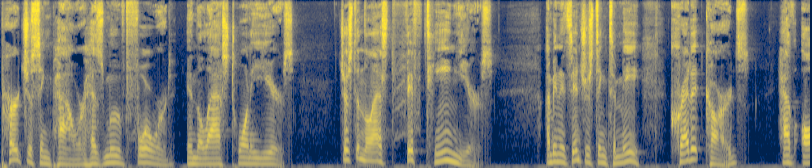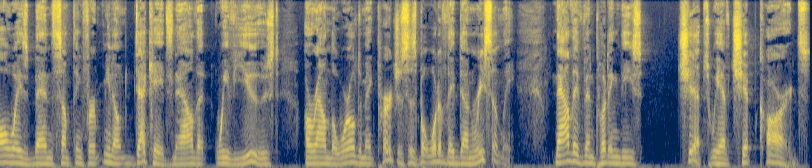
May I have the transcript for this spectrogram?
purchasing power has moved forward in the last 20 years. Just in the last 15 years. I mean, it's interesting to me. Credit cards have always been something for, you know, decades now that we've used around the world to make purchases. But what have they done recently? Now they've been putting these chips. We have chip cards,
